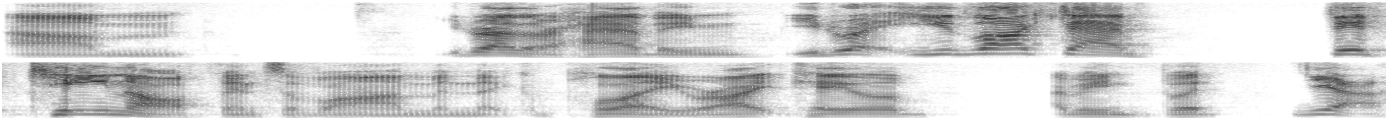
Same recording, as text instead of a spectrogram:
Um, you'd rather have him. You'd you'd like to have 15 offensive linemen that could play, right, Caleb? I mean, but yeah.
